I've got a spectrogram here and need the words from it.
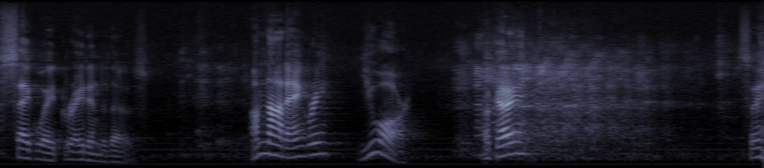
Segued great into those. I'm not angry, you are. Okay? See?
